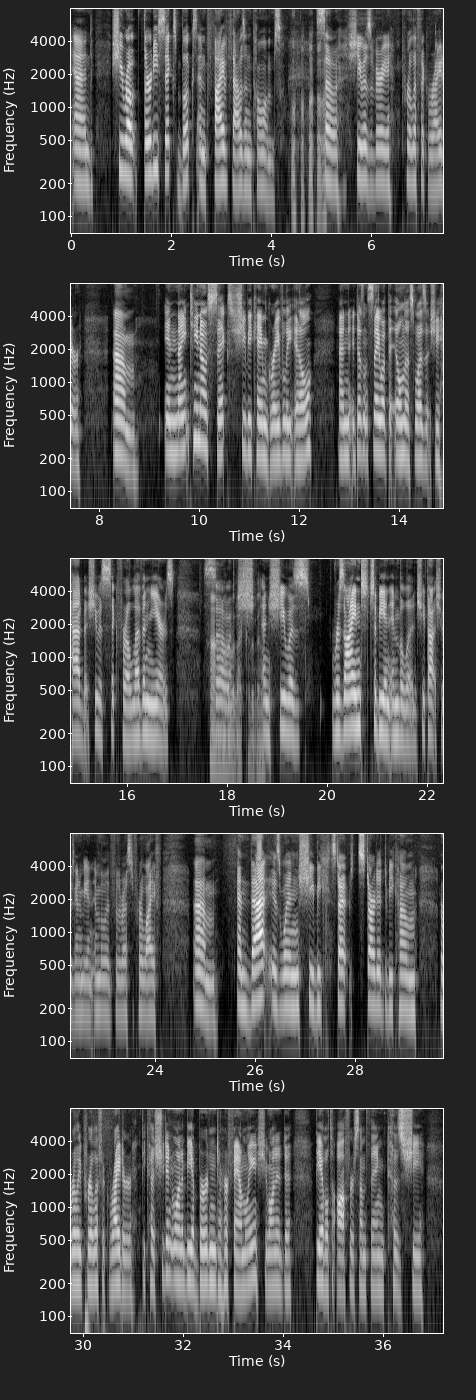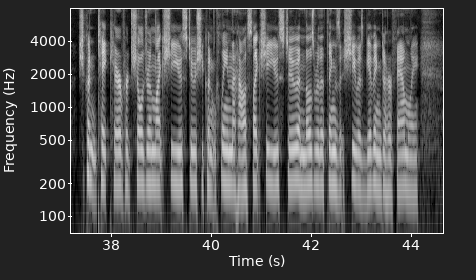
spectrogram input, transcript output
and she wrote 36 books and 5,000 poems. so she was a very prolific writer. Um, in 1906, she became gravely ill, and it doesn't say what the illness was that she had, but she was sick for 11 years. So, wonder what that could she- have been. and she was resigned to be an invalid. She thought she was going to be an invalid for the rest of her life. Um, and that is when she be- start, started to become a really prolific writer because she didn't want to be a burden to her family. She wanted to be able to offer something because she she couldn't take care of her children like she used to. She couldn't clean the house like she used to, and those were the things that she was giving to her family.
